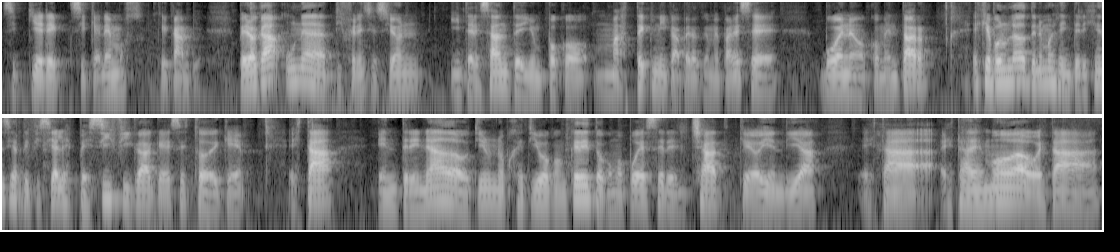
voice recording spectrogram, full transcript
si, quiere, si queremos que cambie. Pero acá una diferenciación interesante y un poco más técnica, pero que me parece bueno comentar, es que por un lado tenemos la inteligencia artificial específica, que es esto de que está entrenada o tiene un objetivo concreto, como puede ser el chat que hoy en día está, está de moda o está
